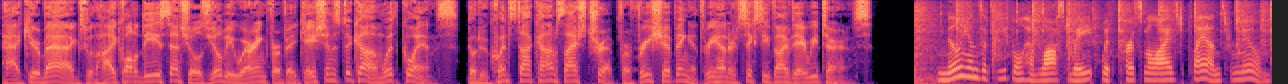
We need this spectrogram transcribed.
Pack your bags with high-quality essentials you'll be wearing for vacations to come with Quince. Go to quince.com slash trip for free shipping and 365-day returns. Millions of people have lost weight with personalized plans from Noom.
